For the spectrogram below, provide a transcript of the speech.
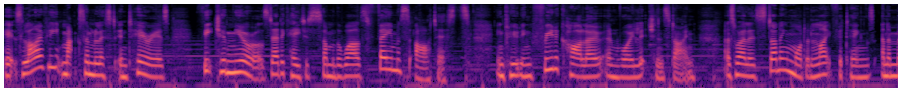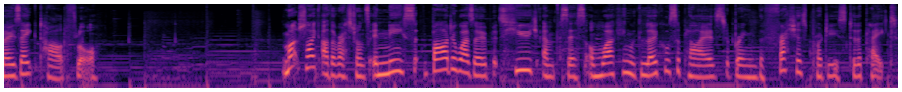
Its lively maximalist interiors feature murals dedicated to some of the world's famous artists, including Frida Kahlo and Roy Lichtenstein, as well as stunning modern light fittings and a mosaic tiled floor. Much like other restaurants in Nice, Bar des Oiseaux puts huge emphasis on working with local suppliers to bring the freshest produce to the plate.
